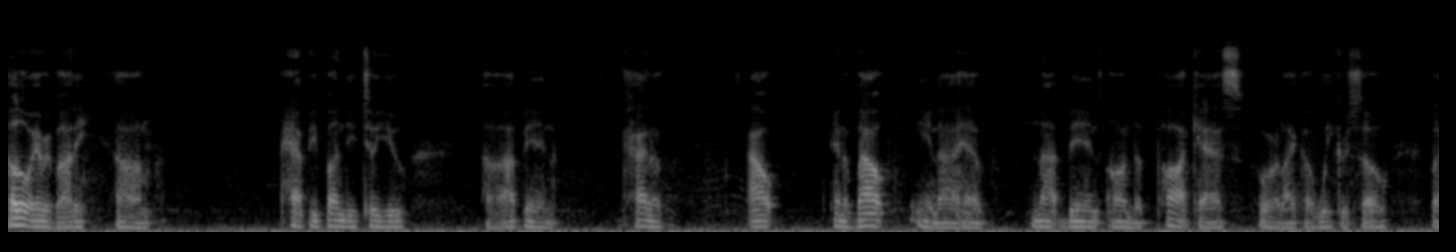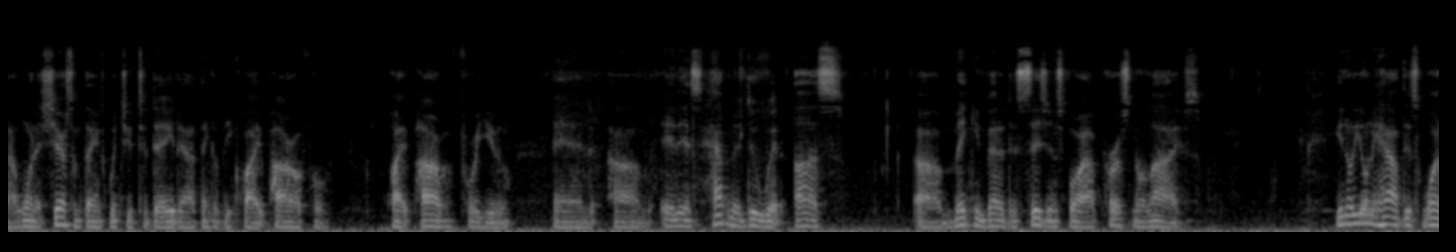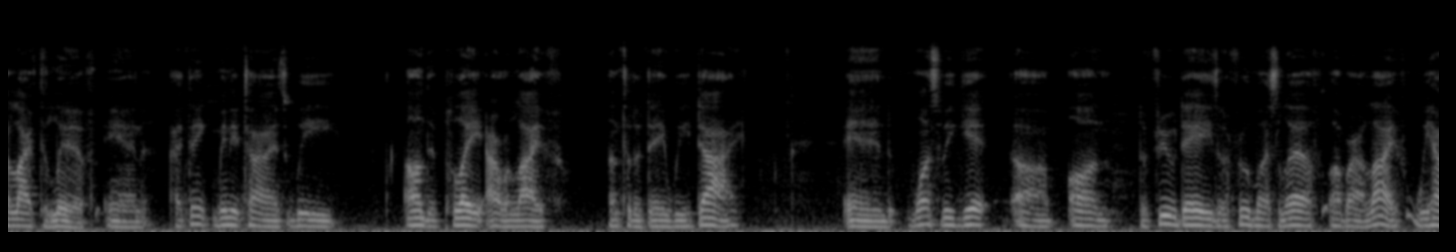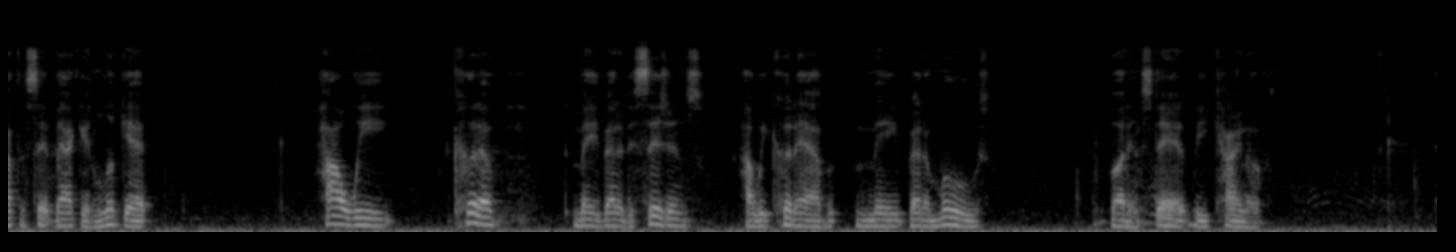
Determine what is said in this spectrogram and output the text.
Hello, everybody. Um, happy Bundy to you. Uh, I've been kind of out and about, and I have not been on the podcast for like a week or so. But I want to share some things with you today that I think will be quite powerful, quite powerful for you. And um, it is having to do with us uh, making better decisions for our personal lives you know, you only have this one life to live. And I think many times we underplay our life until the day we die. And once we get uh, on the few days or the few months left of our life, we have to sit back and look at how we could have made better decisions, how we could have made better moves, but instead we kind of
